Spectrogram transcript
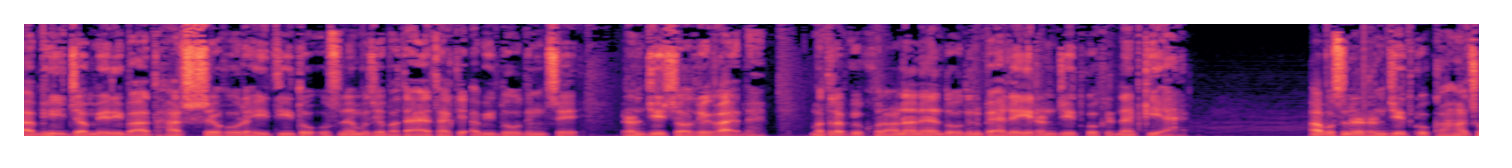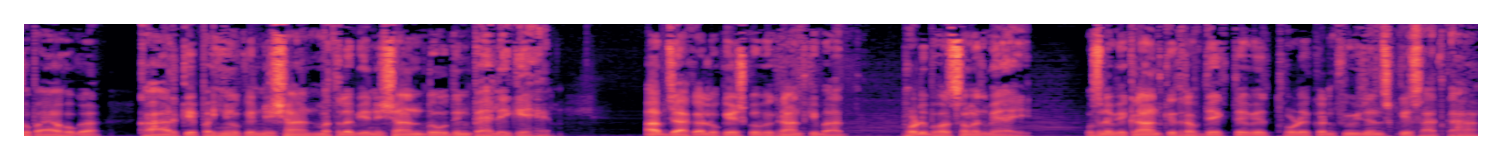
अभी जब मेरी बात हर्ष से हो रही थी तो उसने मुझे बताया था कि अभी दो दिन से रणजीत चौधरी गायब है। मतलब कि खुराना ने दो दिन पहले ही रणजीत को किडनैप किया है। अब उसने रणजीत को कहाँ छुपाया होगा? कार के पहियों के निशान मतलब ये निशान दो दिन पहले के हैं। अब जाकर लोकेश को विक्रांत की बात थोड़ी बहुत समझ में आई। उसने विक्रांत की तरफ़ देखते हुए थोड़े कंफ्यूजन के साथ कहा,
